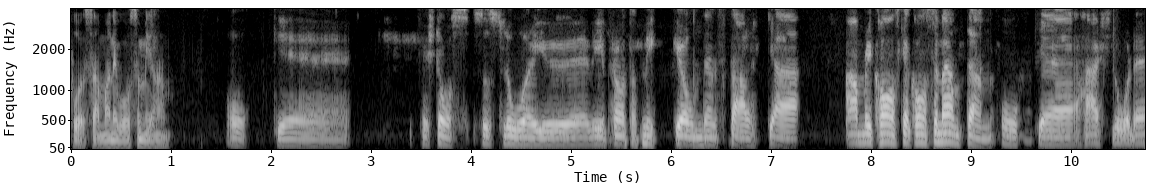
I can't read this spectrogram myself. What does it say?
på samma nivå som innan. Och eh, förstås så slår ju, vi har pratat mycket om den starka amerikanska konsumenten och eh, här slår det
